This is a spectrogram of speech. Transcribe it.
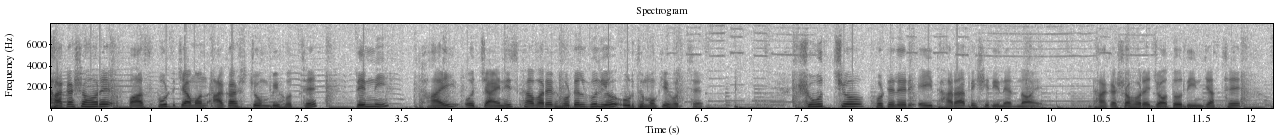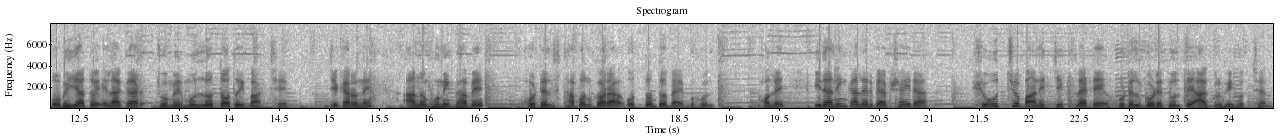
ঢাকা শহরে ফাস্টফুড যেমন আকাশচুম্বী হচ্ছে, তেমনি থাই ও চাইনিজ খাবারের হোটেলগুলিও ঊর্ধ্বমুখী হচ্ছে। সুউচ্চ হোটেলের এই ধারা বেশি দিনের নয়। ঢাকা শহরে যত দিন যাচ্ছে, অভিজাত এলাকার জমির মূল্য ততই বাড়ছে। যে কারণে আনুভূমিকভাবে হোটেল স্থাপন করা অত্যন্ত ব্যয়বহুল। ফলে ইদানিংকালের ব্যবসায়ীরা সুউচ্চ বাণিজ্যিক ফ্ল্যাটে হোটেল গড়ে তুলতে আগ্রহী হচ্ছেন।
